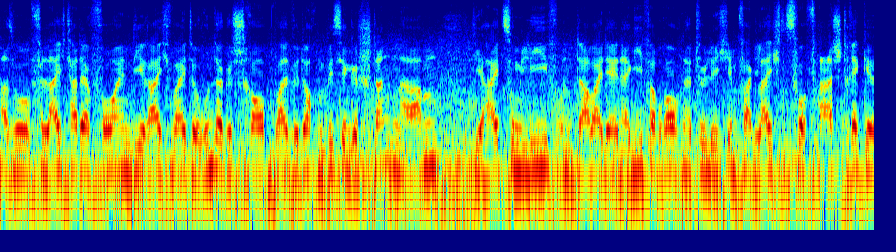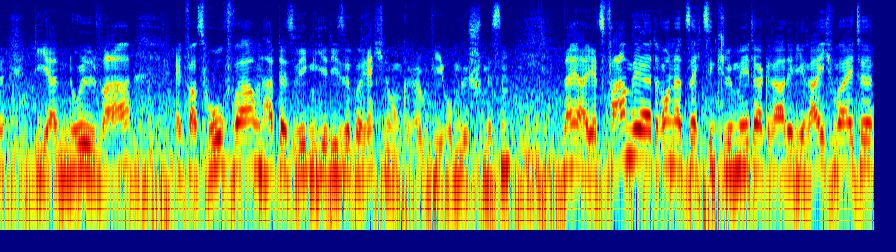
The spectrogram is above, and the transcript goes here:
Also vielleicht hat er vorhin die Reichweite runtergeschraubt, weil wir doch ein bisschen gestanden haben. Die Heizung lief und dabei der Energieverbrauch natürlich im Vergleich zur Fahrstrecke, die ja null war, etwas hoch war und hat deswegen hier diese Berechnung irgendwie umgeschmissen. Naja, jetzt fahren wir 316 Kilometer gerade die Reichweite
